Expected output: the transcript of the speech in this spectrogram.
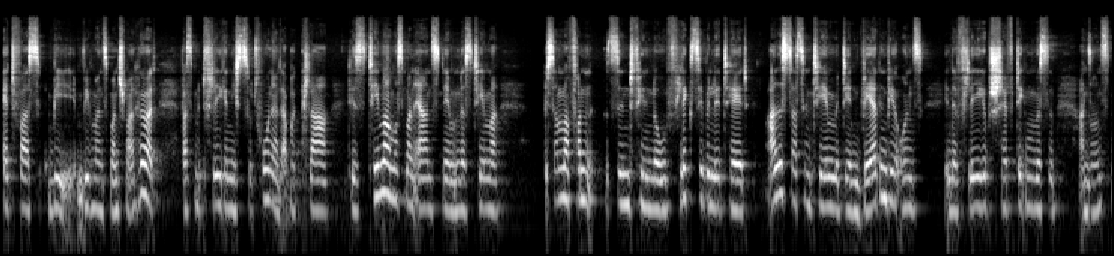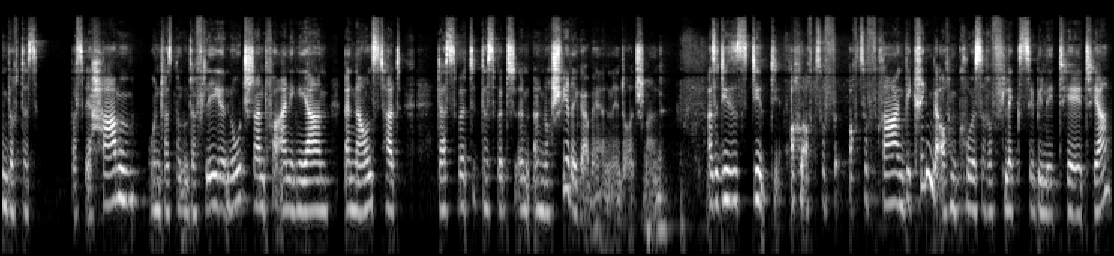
etwas, wie, wie man es manchmal hört, was mit Pflege nichts zu tun hat. Aber klar, dieses Thema muss man ernst nehmen. Und das Thema, ich sag mal, von Sinnfindung, Flexibilität, alles das sind Themen, mit denen werden wir uns in der Pflege beschäftigen müssen. Ansonsten wird das, was wir haben und was man unter Pflegenotstand vor einigen Jahren announced hat, das wird, das wird äh, noch schwieriger werden in Deutschland. Also dieses, die, die, auch, auch, zu, auch zu fragen, wie kriegen wir auch eine größere Flexibilität, ja?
